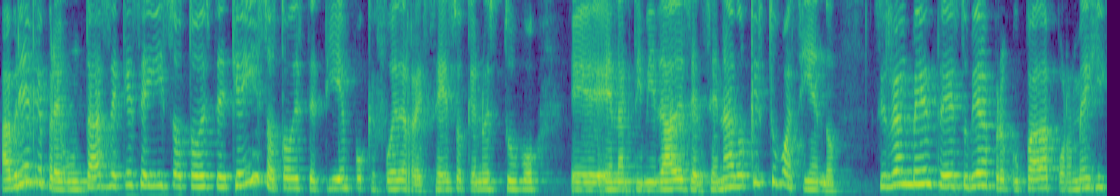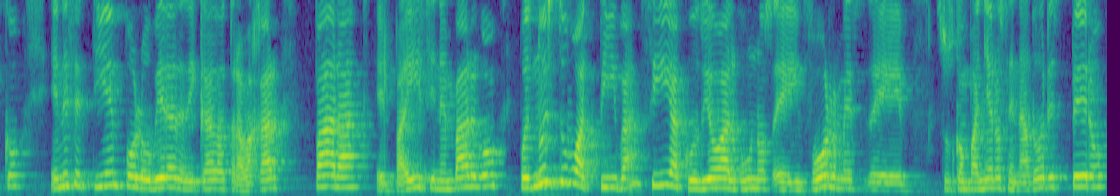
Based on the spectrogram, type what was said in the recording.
habría que preguntarse qué se hizo todo este, qué hizo todo este tiempo que fue de receso, que no estuvo eh, en actividades el Senado, qué estuvo haciendo. Si realmente estuviera preocupada por México, en ese tiempo lo hubiera dedicado a trabajar para el país. Sin embargo, pues no estuvo activa, sí acudió a algunos eh, informes de sus compañeros senadores, pero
